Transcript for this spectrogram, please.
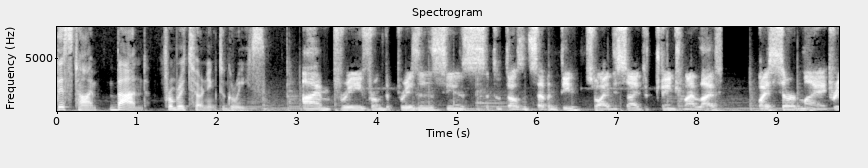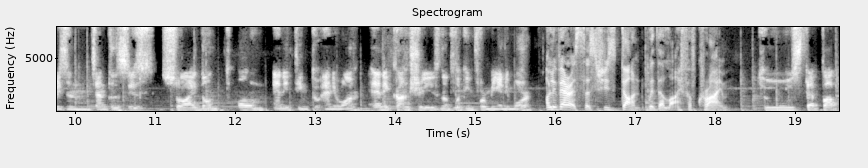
this time banned from returning to Greece. I'm free from the prison since 2017, so I decided to change my life. I served my prison sentences, so I don't own anything to anyone. Any country is not looking for me anymore. Olivera says she's done with the life of crime. To step up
